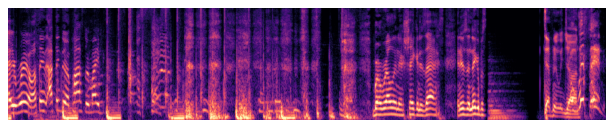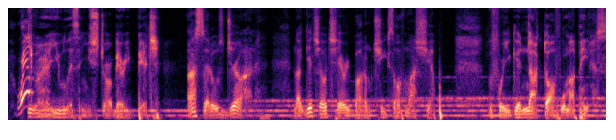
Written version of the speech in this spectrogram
Hey, real. I think I think the imposter might. Be... Bro, Rel in there shaking his ass, and there's a nigga. Bes- Definitely John. listen, Rel. You, you listen, you strawberry bitch. I said it was John. Now get your cherry bottom cheeks off my ship before you get knocked off with my penis.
